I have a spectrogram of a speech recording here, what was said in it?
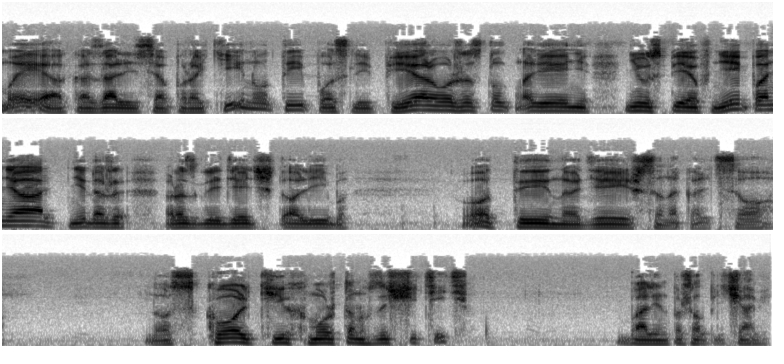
Мы оказались опрокинуты после первого же столкновения, не успев ни понять, ни даже разглядеть что-либо. Вот ты надеешься на кольцо. Но скольких может оно защитить? Балин пожал плечами.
